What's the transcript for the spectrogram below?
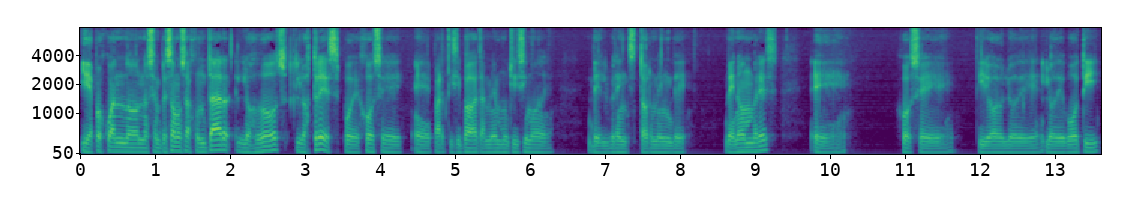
Y después cuando nos empezamos a juntar, los dos, los tres, porque José eh, participaba también muchísimo de- del brainstorming de, de nombres, eh, José tiró lo de, lo de Boti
